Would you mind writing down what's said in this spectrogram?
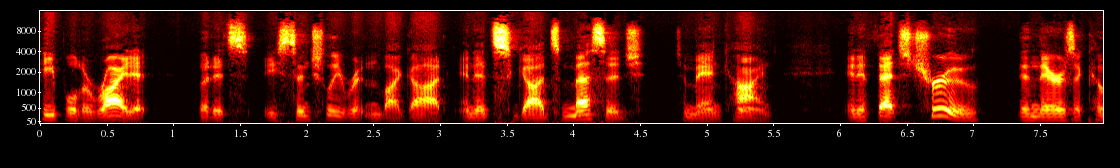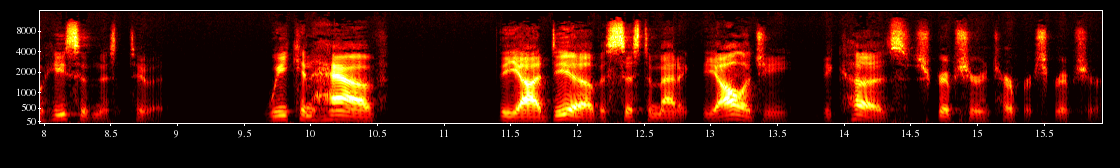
people to write it, but it's essentially written by God, and it's God's message to mankind. And if that's true, then there's a cohesiveness to it. We can have the idea of a systematic theology because Scripture interprets Scripture.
